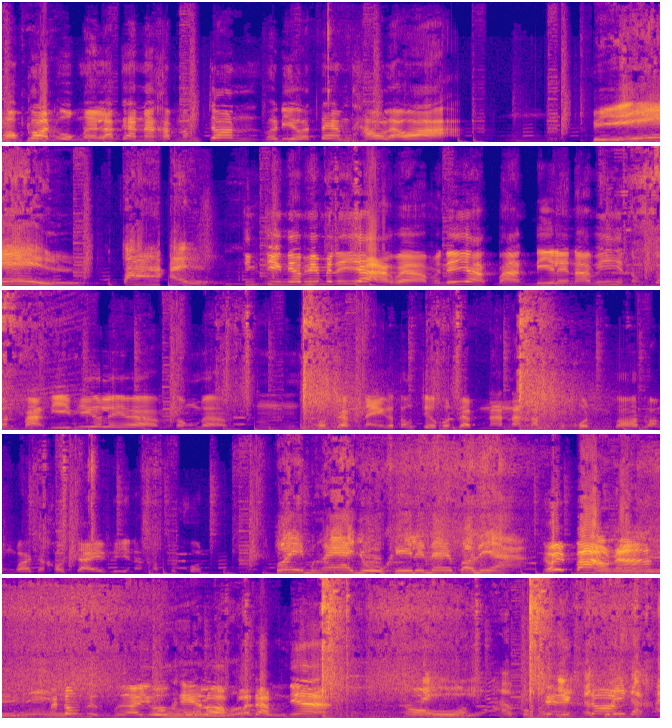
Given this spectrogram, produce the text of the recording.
ขอกอดอกหน่อยแล้วกันนะครับน้องจ้อนพอดีว่าแต้มเท่าแล้วอะปีกูตาย จริง ๆ เนี่ยพี่ไม่ได้อยากแบบ ไม่ได้อยากปากดีเลยนะ พี่เห็นน้องจ้อนปากดีพี่ก็เลยแบบต้องแบบอืม คนแบบไหนก็ต้องเจอคนแบบนั้นนะครับ ทุกคนก็หวังว่าจะเข้าใจพี่นะครับ ทุกคน เฮ้ย มึงให้อายุโอเคเลยเนี่ยเปล่าเนี่ย เฮ้ยเปล่านะ เอ้ยไม่ต้องถึงมืออายุโอเคหรอกโอ้โหระดับเนี้ยโอ้ไอ้โหเหี้ยปกติกูเล่นกับใคร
